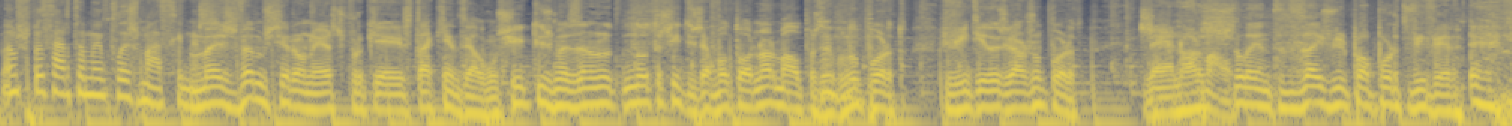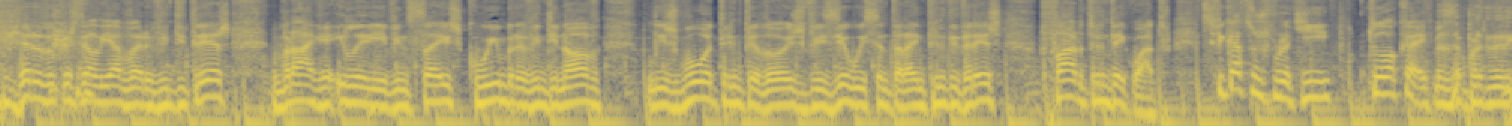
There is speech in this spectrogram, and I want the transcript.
Vamos passar também pelas máximas. Mas vamos ser honestos, porque está quente em alguns sítios, mas no- noutros sítios já voltou ao normal. Por exemplo, no Porto, 22 graus no Porto. Já é normal. Excelente, desejo ir para o Porto viver. Vieira do Castelo e Aveiro 23, Braga e Leiria 26, Coimbra 29, Lisboa 32, Viseu e Santarém 33, Faro 34. Se ficássemos por aqui, tudo ok. Mas a partir daqui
